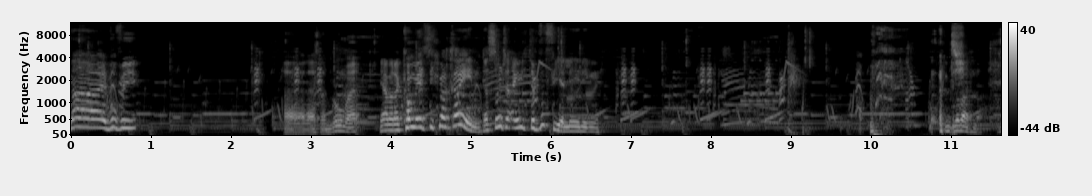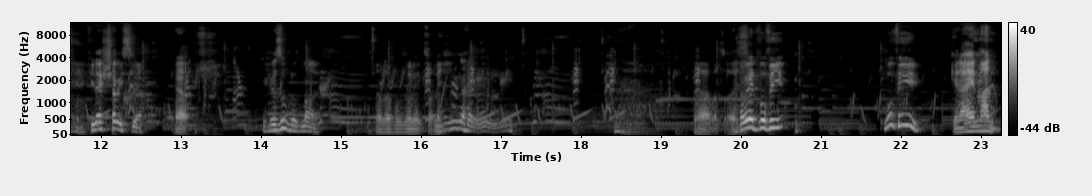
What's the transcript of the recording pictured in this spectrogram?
Nein, Wuffi. äh, da ist eine Blume. Ja, aber da kommen wir jetzt nicht mal rein. Das sollte eigentlich der Wuffi erledigen. So, warte mal. Vielleicht schaffe ich es ja. Ja, Ich versuche es mal. aber funktioniert es nicht. Nein. Ja, was soll's. Komm mit, Wuffi. Wuffi. Geh dahin, Mann.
